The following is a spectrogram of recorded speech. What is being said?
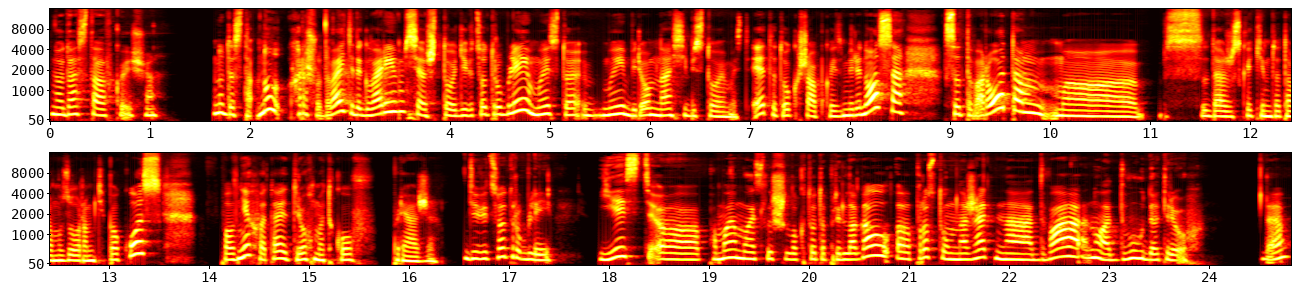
Но доставка еще. Ну, достав... ну, хорошо, давайте договоримся, что 900 рублей мы, сто... мы берем на себестоимость. Это только шапка из мериноса с отворотом, э, с, даже с каким-то там узором типа кос. Вполне хватает трех мотков пряжи. 900 рублей. Есть, э, по-моему, я слышала, кто-то предлагал э, просто умножать на 2, ну, от 2 до 3, да,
